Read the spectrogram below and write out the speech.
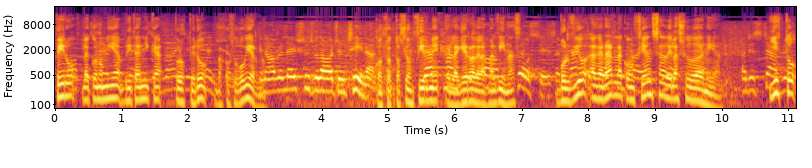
pero la economía británica prosperó bajo su gobierno. Con su actuación firme en la Guerra de las Malvinas, volvió a ganar la confianza de la ciudadanía. Y esto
